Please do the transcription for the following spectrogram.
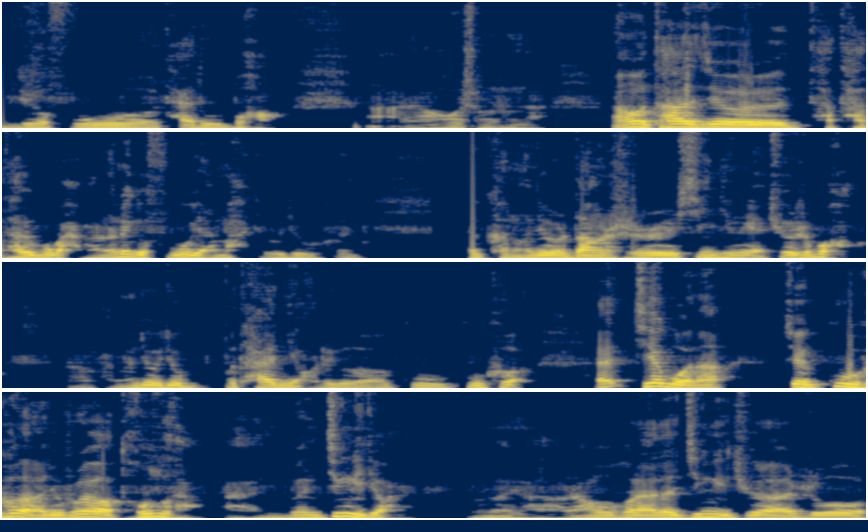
你这个服务态度不好啊，然后什么什么的，然后他就他他他就不管，反正那个服务员嘛，就就很可能就是当时心情也确实不好啊，反正就就不太鸟这个顾顾客。哎，结果呢，这顾客呢就说要投诉他，哎，你问经理叫来什么的。然后后来他经理去了之后，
